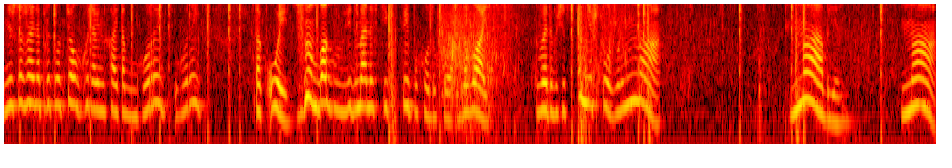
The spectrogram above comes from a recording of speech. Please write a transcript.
Уничтожай, наприклад, цього, хоча він хай там горить, горить. Так, ой, зомбак від мене втікти, походу, хоче. Давай. Давай я тебе щас уничтожу. На. На, блін. На.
